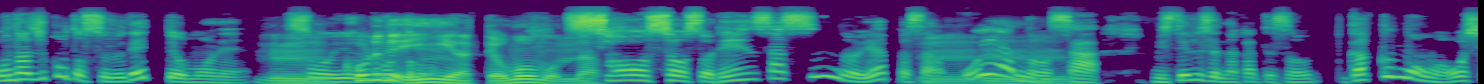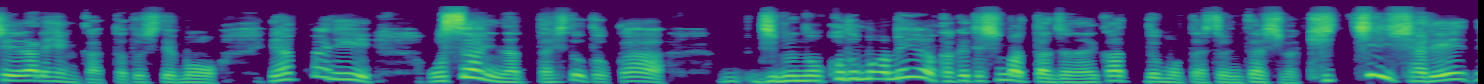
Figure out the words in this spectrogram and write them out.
同じことするでって思うねん、うん。そういうこれでいいんややって思うもんな。そうそうそう連鎖すんのやっぱさ、うんうんうん。親のさ見せる背中ってその学問は教えられへんかったとしてもやっぱりお世話になった人とか自分の子供が迷惑かけてしまったんじゃないかって思った人に対してはきっちり謝礼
